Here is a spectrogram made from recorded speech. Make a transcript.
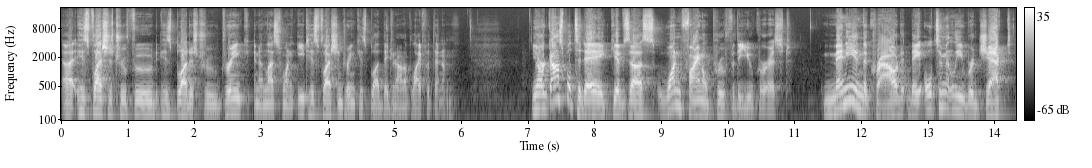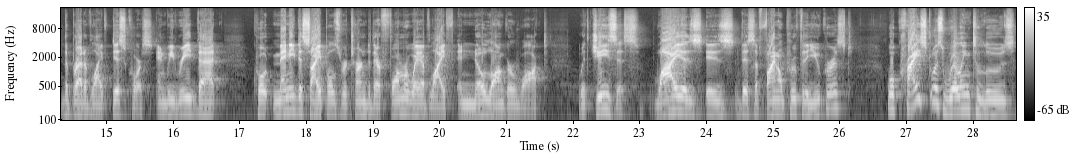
uh, his flesh is true food, his blood is true drink, and unless one eat his flesh and drink his blood, they do not have life within him. You know, our gospel today gives us one final proof of the Eucharist. Many in the crowd, they ultimately reject the bread of life discourse, and we read that, quote, many disciples returned to their former way of life and no longer walked with Jesus. Why is, is this a final proof of the Eucharist? Well, Christ was willing to lose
